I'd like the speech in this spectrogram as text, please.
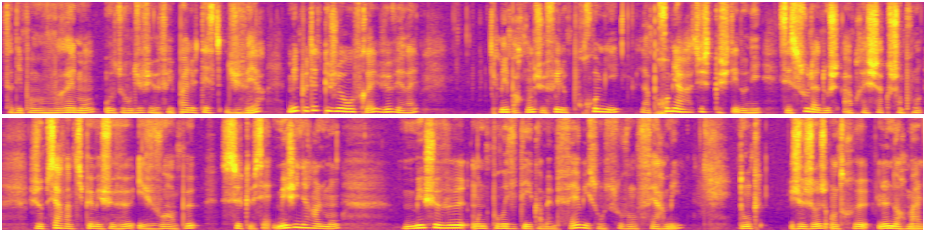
Ça dépend vraiment. Aujourd'hui, je ne fais pas le test du vert, mais peut-être que je le referai, je verrai. Mais par contre, je fais le premier, la première astuce que je t'ai donnée, c'est sous la douche après chaque shampoing. J'observe un petit peu mes cheveux et je vois un peu ce que c'est. Mais généralement, mes cheveux ont une porosité quand même faible, ils sont souvent fermés. Donc, je jauge entre le normal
